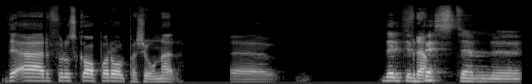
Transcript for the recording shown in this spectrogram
Det är för att skapa rollpersoner. Eh, Det är lite Främst. västern... eh,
